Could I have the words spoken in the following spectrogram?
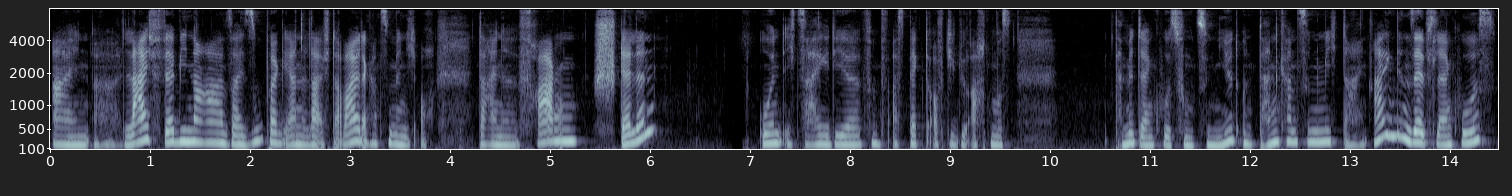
Ein äh, Live-Webinar. Sei super gerne live dabei. Da kannst du mir nicht auch deine Fragen stellen. Und ich zeige dir fünf Aspekte, auf die du achten musst, damit dein Kurs funktioniert. Und dann kannst du nämlich deinen eigenen Selbstlernkurs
